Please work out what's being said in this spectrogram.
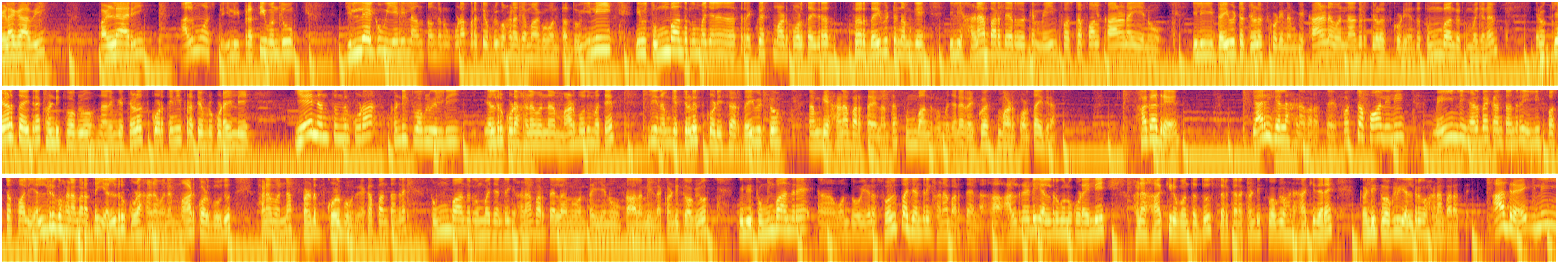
ಬೆಳಗಾವಿ, ಬಳ್ಳಾರಿ ಆಲ್ಮೋಸ್ಟ್ ಇಲ್ಲಿ ಪ್ರತಿಯೊಂದು ಜಿಲ್ಲೆಗೂ ಏನಿಲ್ಲ ಅಂತಂದ್ರೂ ಕೂಡ ಪ್ರತಿಯೊಬ್ಬರಿಗೂ ಹಣ ಜಮಾ ಆಗುವಂಥದ್ದು. ಇಲ್ಲಿ ನೀವು ತುಂಬ ಅಂದ್ರೆ ತುಂಬ ಜನ ನನ್ನ ಹತ್ರ ರಿಕ್ವೆಸ್ಟ್ ಮಾಡ್ಕೊಳ್ತಾ ಇದ್ದೀರಾ. ಸರ್ ದಯವಿಟ್ಟು ನಮಗೆ ಇಲ್ಲಿ ಹಣ ಬರದೇ ಇರೋದಕ್ಕೆ ಮೇಯ್ನ್ ಫಸ್ಟ್ ಆಫ್ ಆಲ್ ಕಾರಣ ಏನು? ಇಲ್ಲಿ ದಯವಿಟ್ಟು ತಿಳಿಸ್ಕೊಡಿ ನಮಗೆ. ಕಾರಣವನ್ನಾದರೂ ತಿಳಿಸ್ಕೊಡಿ ಅಂತ ತುಂಬ ಅಂದ್ರೆ ತುಂಬ ಜನ ಏನೋ ಕೇಳ್ತಾ ಇದ್ದರೆ ಖಂಡಿತವಾಗ್ಲೂ ನಾನು ನಿಮಗೆ ತಿಳಿಸ್ಕೊಡ್ತೀನಿ. ಪ್ರತಿಯೊಬ್ಬರು ಕೂಡ ಇಲ್ಲಿ ಏನಂತಂದ್ರೂ ಕೂಡ ಖಂಡಿತವಾಗ್ಲೂ ಇಲ್ಲಿ ಎಲ್ಲರೂ ಕೂಡ ಹಣವನ್ನು ಮಾಡ್ಬೋದು. ಮತ್ತು ಇಲ್ಲಿ ನಮಗೆ ತಿಳಿಸ್ಕೊಡಿ ಸರ್, ದಯವಿಟ್ಟು ನಮಗೆ ಹಣ ಬರ್ತಾ ಇಲ್ಲ ಅಂತ ತುಂಬ ಅಂದ್ರೆ ತುಂಬ ಜನ ರಿಕ್ವೆಸ್ಟ್ ಮಾಡ್ಕೊಳ್ತಾ ಇದ್ದೀರ. ಹಾಗಾದರೆ ಯಾರಿಗೆಲ್ಲ ಹಣ ಬರುತ್ತೆ? ಫಸ್ಟ್ ಆಫ್ ಆಲ್ ಇಲ್ಲಿ ಮೇಯ್ನ್ಲಿ ಹೇಳಬೇಕಂತಂದರೆ ಇಲ್ಲಿ ಫಸ್ಟ್ ಆಫ್ ಆಲ್ ಎಲ್ರಿಗೂ ಹಣ ಬರುತ್ತೆ ಎಲ್ಲರೂ ಕೂಡ ಹಣವನ್ನು ಮಾಡ್ಕೊಳ್ಬೋದು, ಹಣವನ್ನು ಪಡೆದುಕೊಳ್ಬೋದು. ಯಾಕಪ್ಪ ಅಂತಂದರೆ ತುಂಬ ಅಂದರೆ ತುಂಬ ಜನರಿಗೆ ಹಣ ಬರ್ತಾ ಇಲ್ಲ ಅನ್ನುವಂಥ ಏನು ಪ್ರಾಬ್ಲಮ್ ಇಲ್ಲ. ಖಂಡಿತವಾಗ್ಲೂ ಇಲ್ಲಿ ತುಂಬ ಅಂದರೆ ಒಂದು ಏನೋ ಸ್ವಲ್ಪ ಜನರಿಗೆ ಹಣ ಬರ್ತಾ ಇಲ್ಲ. ಆಲ್ರೆಡಿ ಎಲ್ರಿಗೂ ಕೂಡ ಇಲ್ಲಿ ಹಣ ಹಾಕಿರುವಂಥದ್ದು ಸರ್ಕಾರ ಖಂಡಿತವಾಗ್ಲೂ ಹಣ ಹಾಕಿದ್ದಾರೆ. ಖಂಡಿತವಾಗ್ಲೂ ಎಲ್ರಿಗೂ ಹಣ ಬರುತ್ತೆ. ಆದರೆ ಇಲ್ಲಿ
